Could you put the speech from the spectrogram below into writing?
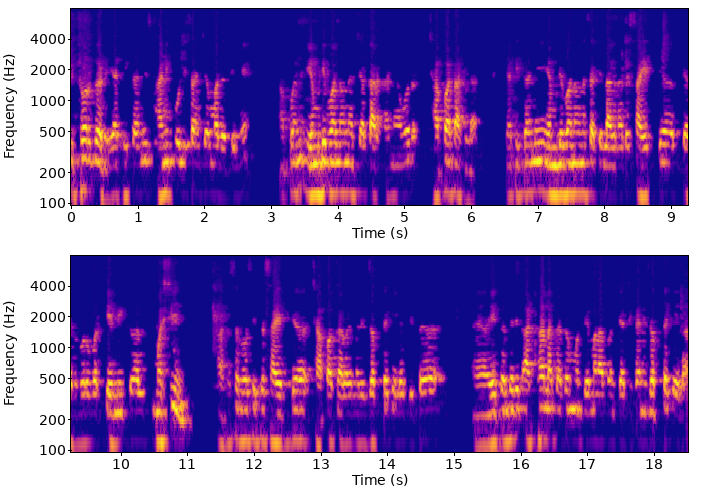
पिठोरगड या ठिकाणी स्थानिक पोलिसांच्या मदतीने आपण एमडी बनवण्याच्या कारखान्यावर छापा टाकला. त्या ठिकाणी एमडी बनवण्यासाठी लागणारे साहित्य त्याचबरोबर केमिकल मशीन असं सर्व तिथं साहित्य छापा कारवाईमध्ये जप्त केलं. तिथं एकंदरीत अठरा लाखाचा मुद्देमाल आपण त्या ठिकाणी जप्त केला.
